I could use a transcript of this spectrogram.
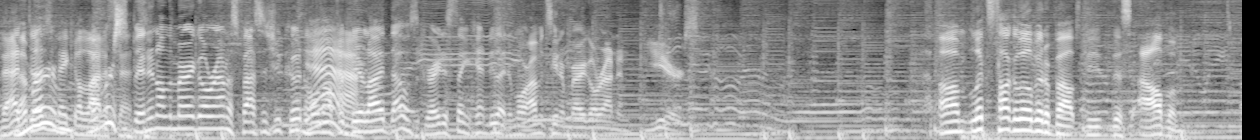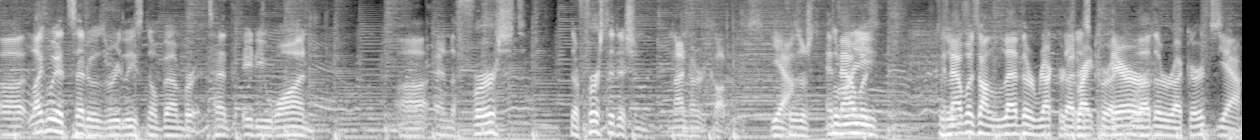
that remember, does make a lot remember of sense. Remember spinning on the merry-go-round as fast as you could, holding on Yeah. for dear life? That was the greatest thing. You can't do that anymore. I haven't seen a merry-go-round in years. Um, let's talk a little bit about the, this album. Uh, like we had said, it was released November 10th, 81. Uh, and the first, their first edition, 900 copies. Yeah. there's And that three- was- And that was on Leather Records, that is right correct. there. Leather Records. Yeah,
